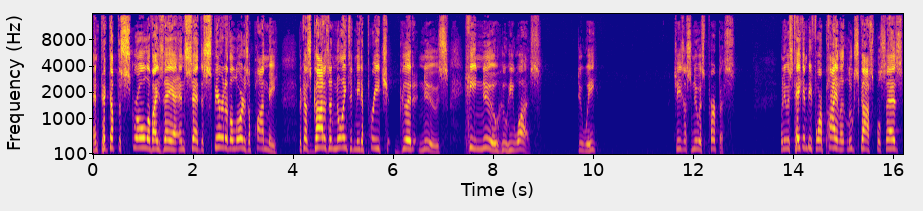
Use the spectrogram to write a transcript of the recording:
and picked up the scroll of Isaiah and said, The Spirit of the Lord is upon me because God has anointed me to preach good news. He knew who he was. Do we? Jesus knew his purpose. When he was taken before Pilate, Luke's gospel says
